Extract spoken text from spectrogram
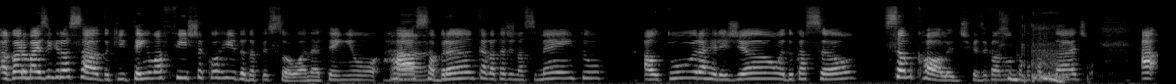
Agora, o mais engraçado, que tem uma ficha corrida da pessoa, né? Tem o raça ah. branca, data de nascimento, altura, religião, educação, some college, quer dizer que ela não acabou faculdade. A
